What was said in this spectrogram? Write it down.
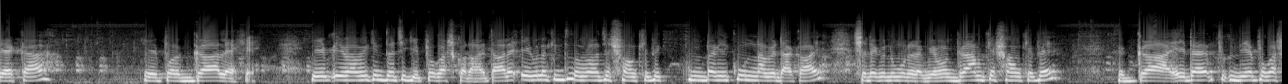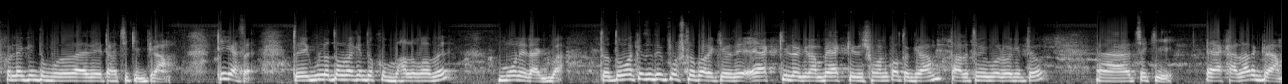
ডেকা এরপর গা লেখে। এভাবে কিন্তু হচ্ছে কি প্রকাশ করা হয়। তাহলে এগুলো কিন্তু তোমরা হচ্ছে সংক্ষেপে কোনটাকে কোন নামে ডাকা হয় সেটা কিন্তু মনে রাখবে। এবং গ্রামকে সংক্ষেপে গ্রা এটা দিয়ে প্রকাশ করলে কিন্তু বোঝা যায় যে এটা হচ্ছে কি গ্রাম। ঠিক আছে? তো এগুলো তোমরা কিন্তু খুব ভালোভাবে মনে রাখবা। তো তোমাকে যদি প্রশ্ন করে কেউ যে এক কিলোগ্রাম বা এক কেজি সমান কত গ্রাম, তাহলে তুমি বলবে কিন্তু হচ্ছে কি এক হাজার গ্রাম।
